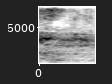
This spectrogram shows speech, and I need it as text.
Ugh.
